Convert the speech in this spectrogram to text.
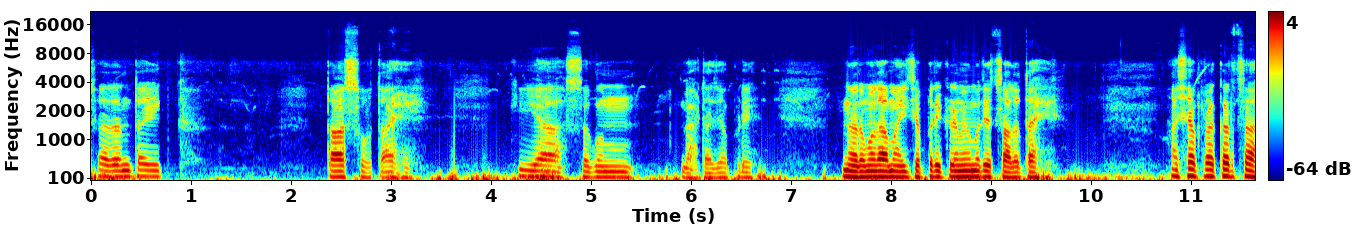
साधारणतः एक तास होत आहे की या सगुण घाटाच्या पुढे नर्मदा माईच्या परिक्रमेमध्ये चालत आहे. अशा प्रकारचा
